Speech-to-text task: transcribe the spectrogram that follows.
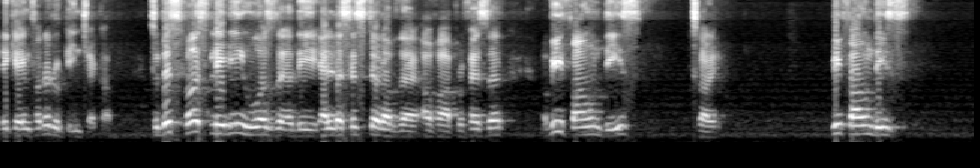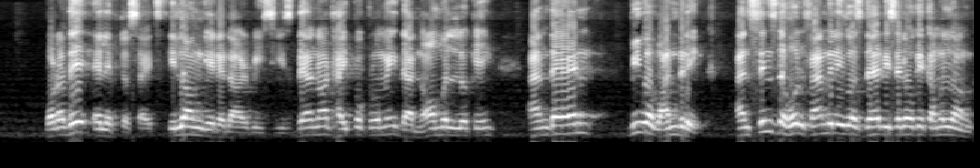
they came for a routine checkup. So this first lady, who was the, the elder sister of the of our professor, we found these, sorry, we found these, what are they? Elliptocytes, elongated RBCs. They are not hypochromic, they are normal looking. And then we were wondering, and since the whole family was there, we said, okay, come along,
